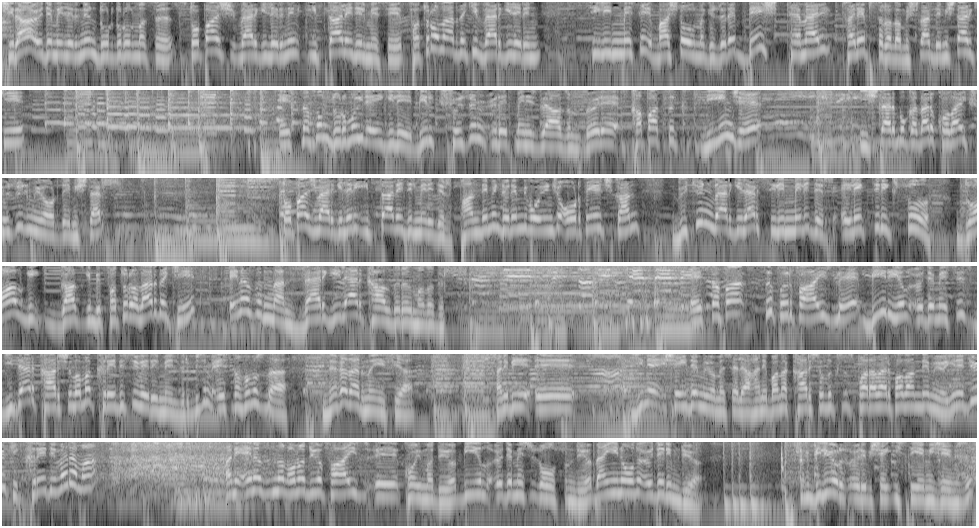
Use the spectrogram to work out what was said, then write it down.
Kira ödemelerinin durdurulması, stopaj vergilerinin iptal edilmesi, faturalardaki vergilerin silinmesi başta olmak üzere 5 temel talep sıralamışlar. Demişler ki esnafın durumuyla ilgili bir çözüm üretmeniz lazım. Böyle kapattık deyince işler bu kadar kolay çözülmüyor demişler. Stopaj vergileri iptal edilmelidir. Pandemi dönemi boyunca ortaya çıkan bütün vergiler silinmelidir. Elektrik, su, doğal gaz gibi faturalardaki en azından vergiler kaldırılmalıdır. Esnafa sıfır faizle bir yıl ödemesiz gider karşılama kredisi verilmelidir. Bizim esnafımız da ne kadar naif ya. Hani bir e, yine şey demiyor mesela hani bana karşılıksız para ver falan demiyor. Yine diyor ki kredi ver ama hani en azından ona diyor faiz e, koyma diyor. Bir yıl ödemesiz olsun diyor. Ben yine onu öderim diyor. Çünkü biliyoruz öyle bir şey isteyemeyeceğimizi.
